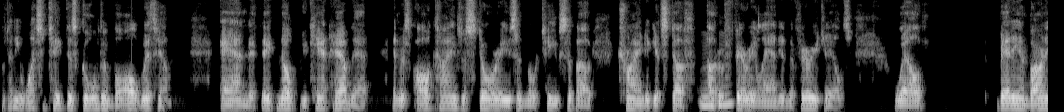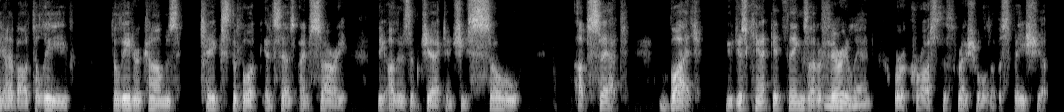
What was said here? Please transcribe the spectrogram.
But then he wants to take this golden ball with him, and they nope, you can't have that. And there's all kinds of stories and motifs about trying to get stuff out of Mhm. fairyland in the fairy tales. Well, Betty and Barney are about to leave. The leader comes, takes the book, and says, I'm sorry. The others object, and she's so upset. But you just can't get things out of Mhm. fairyland or across the threshold of a spaceship.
